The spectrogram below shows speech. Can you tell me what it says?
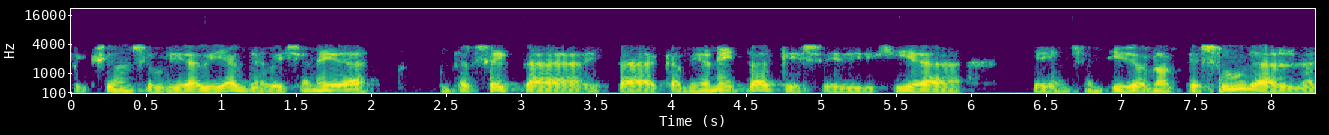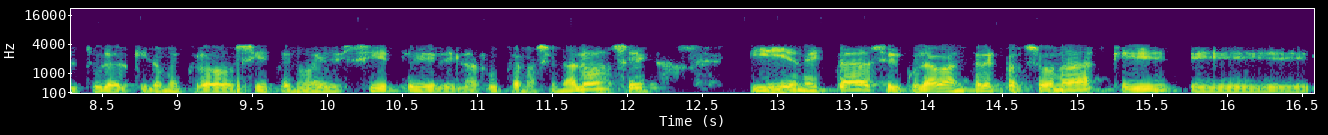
sección seguridad vial de Avellaneda intersecta esta camioneta que se dirigía en sentido norte-sur a la altura del kilómetro 797 de la Ruta Nacional 11 y en esta circulaban tres personas que, eh,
